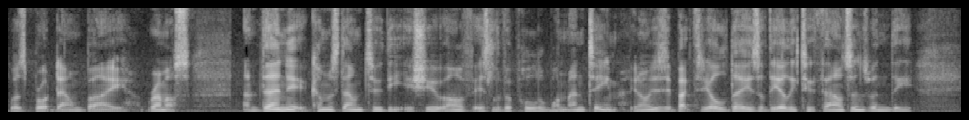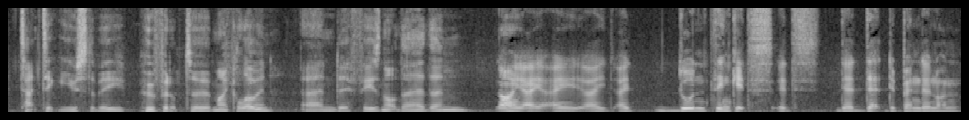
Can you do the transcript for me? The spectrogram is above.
was brought down by Ramos. And then it comes down to the issue of is Liverpool a one man team? You know, is it back to the old days of the early 2000s when the tactic used to be hoof it up to Michael Owen? And if he's not there, then No, I, I, I, I, don't think it's it's they're that dependent on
